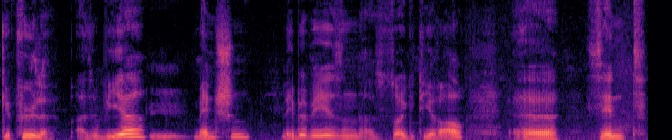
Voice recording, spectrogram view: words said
Gefühle. Also wir mhm. Menschen, Lebewesen, also Säugetiere auch, äh, sind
